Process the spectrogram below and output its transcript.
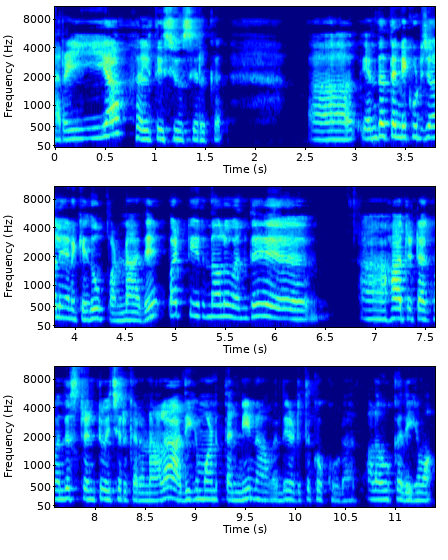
நிறையா ஹெல்த் இஷ்யூஸ் இருக்குது எந்த தண்ணி குடித்தாலும் எனக்கு எதுவும் பண்ணாது. பட் இருந்தாலும் வந்து ஹார்ட் அட்டாக் வந்து ஸ்ட்ரென்த் வச்சுருக்கிறனால அதிகமான தண்ணி நான் வந்து எடுத்துக்கக்கூடாது அளவுக்கு அதிகமாக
